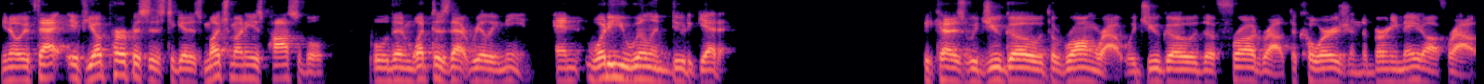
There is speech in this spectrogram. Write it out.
You know if that if your purpose is to get as much money as possible well then what does that really mean? And what are you willing to do to get it? Because would you go the wrong route? Would you go the fraud route the coercion the bernie madoff route?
